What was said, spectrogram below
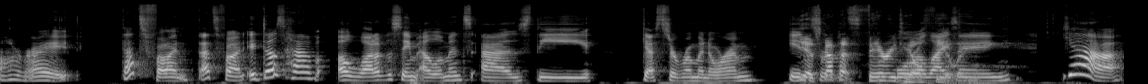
All right. That's fun. That's fun. It does have a lot of the same elements as the Gesta Romanorum. In yeah, it's got that fairy tale moralizing. feeling. Yeah,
